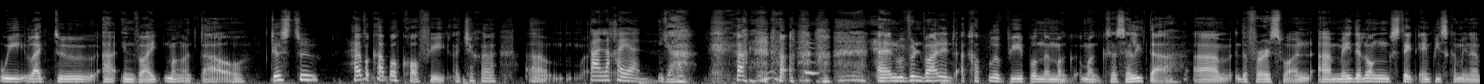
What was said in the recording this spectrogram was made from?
we like to uh, invite mga tao just to have a cup of coffee at saka um, talakayan. Yeah. and we've invited a couple of people na mag, magsasalita. Um, the first one, uh, may dalawang state MPs kami na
